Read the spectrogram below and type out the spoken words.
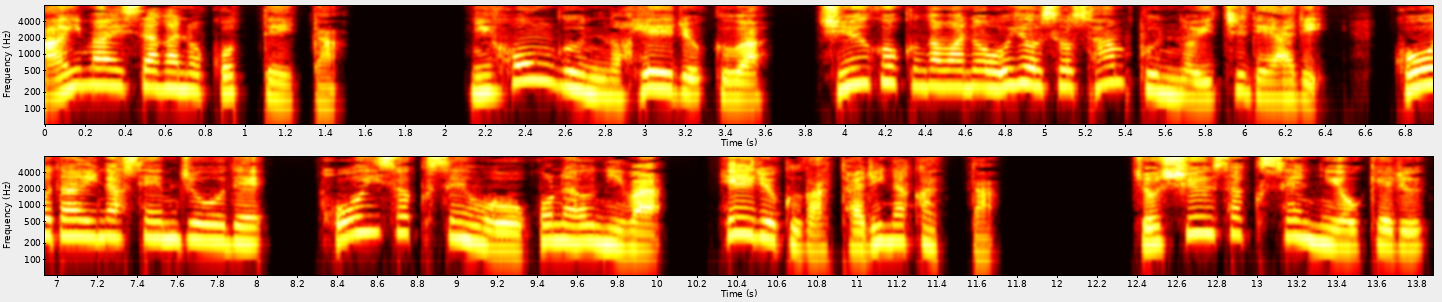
曖昧さが残っていた。日本軍の兵力は中国側のおよそ3分の1であり、広大な戦場で包囲作戦を行うには兵力が足りなかった。助手作戦における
